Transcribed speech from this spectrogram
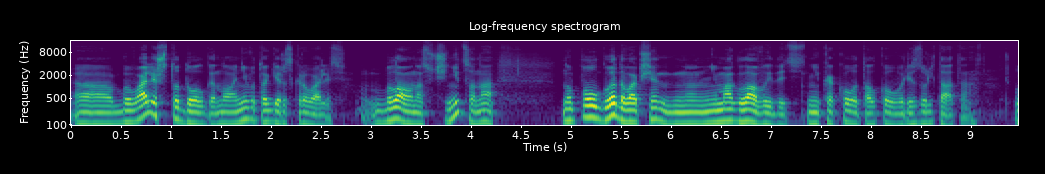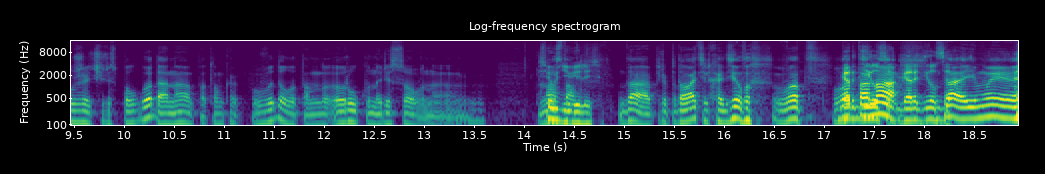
А, бывали, что долго, но они в итоге раскрывались. Была у нас ученица, она ну, полгода вообще ну, не могла выдать никакого толкового результата уже через полгода она потом как выдала там руку нарисованную. Все удивились. Там, да, преподаватель ходил, вот, гордился, вот она. гордился. Да, и мы,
